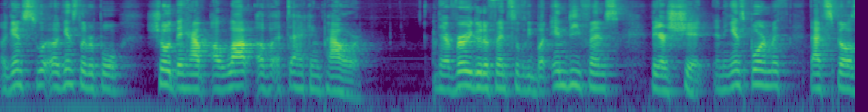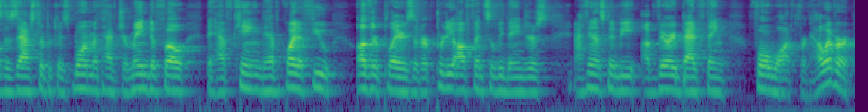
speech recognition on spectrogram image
against against Liverpool showed they have a lot of attacking power. They're very good offensively, but in defense, they are shit. And against Bournemouth, that spells disaster because Bournemouth have Jermaine Defoe, they have King, they have quite a few other players that are pretty offensively dangerous. I think that's going to be a very bad thing for Watford. However,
